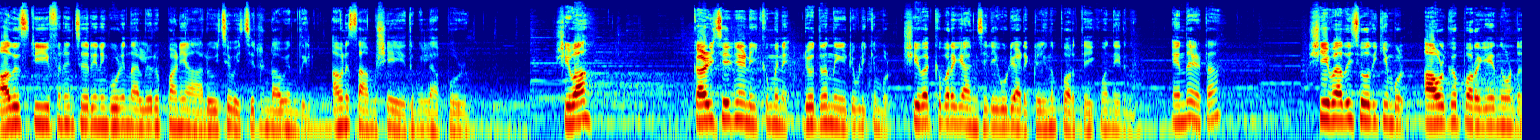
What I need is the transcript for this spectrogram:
അത് സ്റ്റീഫനും ചെറിയനും കൂടി നല്ലൊരു പണി ആലോചിച്ച് വെച്ചിട്ടുണ്ടാവും എന്നതിൽ അവന് സംശയം ഏതുമില്ല അപ്പോഴും. ശിവ കഴിച്ചിരിഞ്ഞ എണീക്കുമ്പനെ രുദ്രൻ നീട്ടി വിളിക്കുമ്പോൾ ശിവക്ക് പുറകെ അഞ്ജലി കൂടി അടുക്കളയിൽ നിന്ന് പുറത്തേക്ക് വന്നിരുന്നു. എന്താ ഏട്ടാ? ശിവ അത് ചോദിക്കുമ്പോൾ അവൾക്ക് പുറകെ നിന്നുകൊണ്ട്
